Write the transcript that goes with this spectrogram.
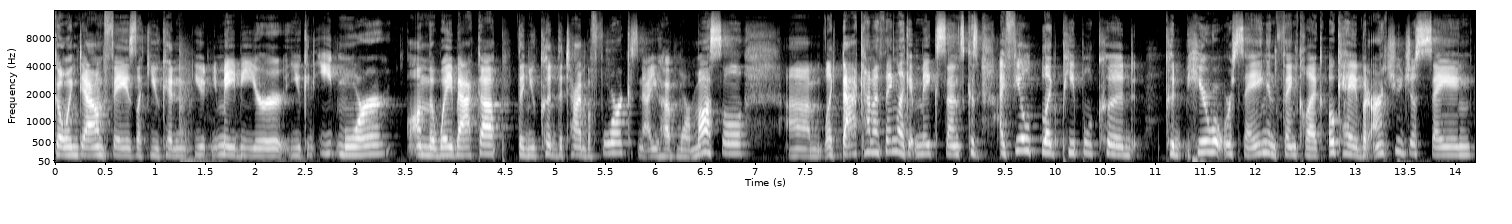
going down phase like you can you maybe you're you can eat more on the way back up than you could the time before because now you have more muscle um, like that kind of thing like it makes sense because i feel like people could could hear what we're saying and think like okay but aren't you just saying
